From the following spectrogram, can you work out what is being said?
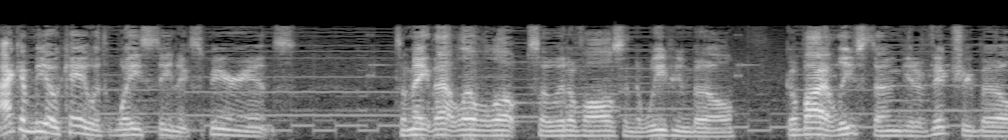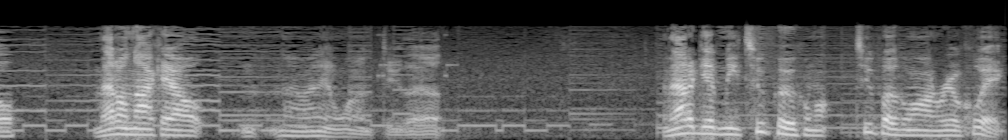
I can be okay with wasting experience to make that level up so it evolves into Weepinbell. Go buy a Leaf Stone, get a Victreebel, and that'll knock out, no, I didn't want to do that. And that'll give me two Pokemon, two Pokemon real quick.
